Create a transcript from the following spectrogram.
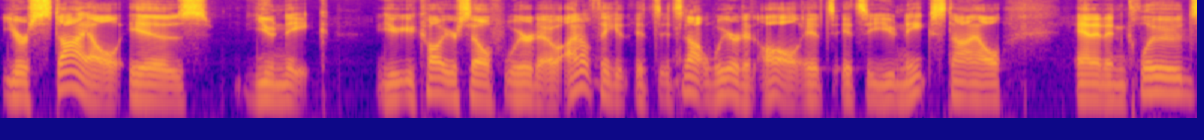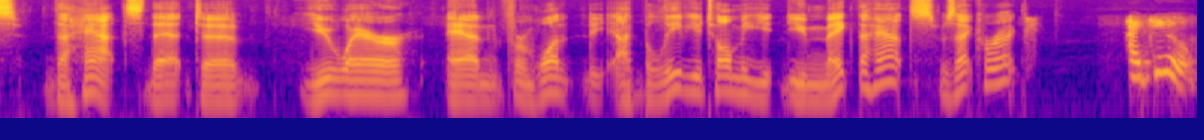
your style is unique. You, you call yourself weirdo. I don't think it, it's it's not weird at all. It's it's a unique style, and it includes the hats that uh, you wear. And from what I believe you told me, you, you make the hats. Was that correct? I do.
